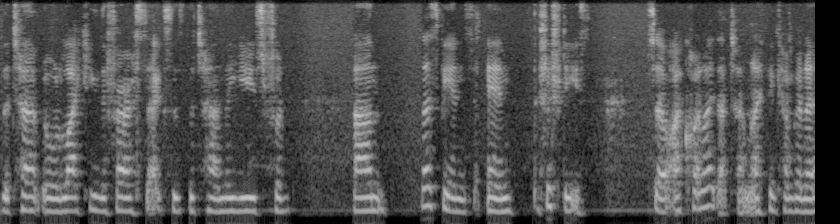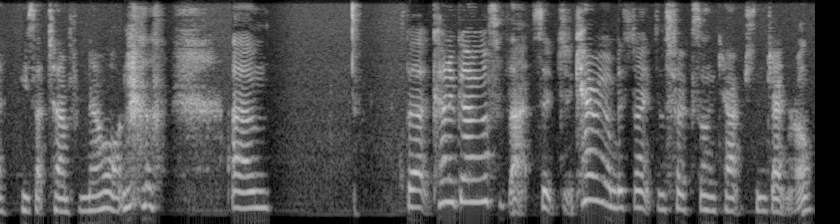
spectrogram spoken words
the term, or liking the fairer sex is the term they used for um, lesbians in the 50s. So I quite like that term, and I think I'm going to use that term from now on. um, but kind of going off of that, so carrying on with like the focus on characters in general.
